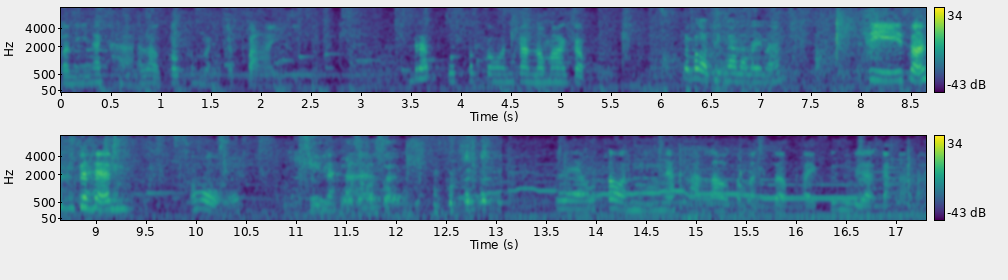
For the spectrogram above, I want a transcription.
ตอนนี้นะคะเราก็กำลังจะไป รับอุปกรณ์กันเรามากับเรามากับทีมงานอะไรนะจีซันแซนโอ้โหนี่นะคะแล้วต อนนี้นะคะ เรากำลังจะไปขึ้นเรือกันนะคะ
